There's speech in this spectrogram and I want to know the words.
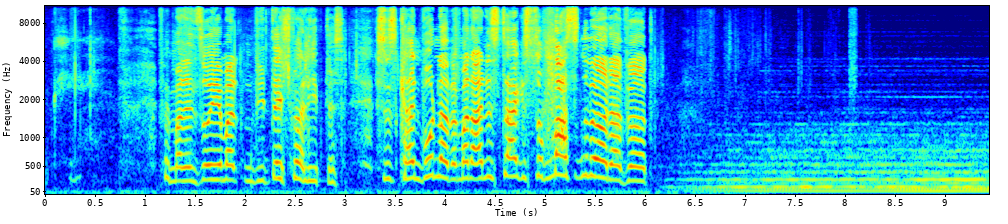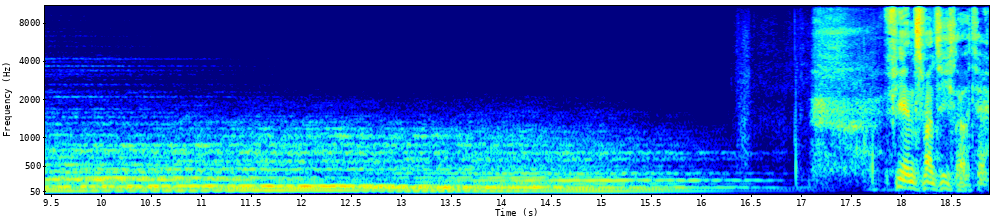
Okay. Wenn man in so jemanden wie dich verliebt ist, es ist kein Wunder, wenn man eines Tages zum Massenmörder wird. 24 Leute,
